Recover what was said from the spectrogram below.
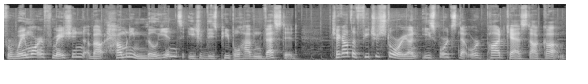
For way more information about how many millions each of these people have invested, check out the feature story on esportsnetworkpodcast.com.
